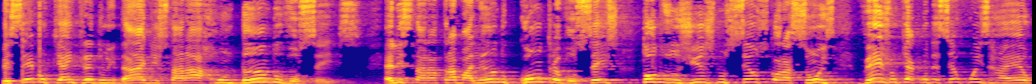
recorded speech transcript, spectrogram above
Percebam que a incredulidade estará rondando vocês. Ela estará trabalhando contra vocês todos os dias nos seus corações. Vejam o que aconteceu com Israel,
